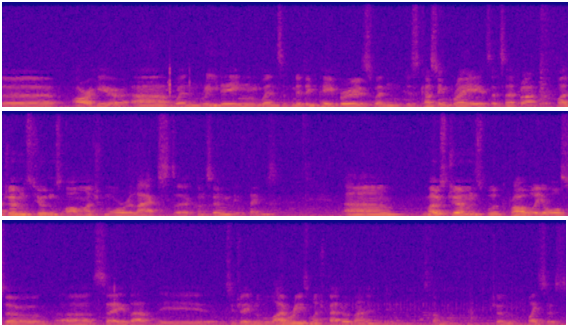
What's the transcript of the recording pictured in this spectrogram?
uh, are here uh, when reading, when submitting papers, when discussing grades, etc. While German students are much more relaxed uh, concerning these things. Um, most Germans would probably also uh, say that the situation of the library is much better than in, in some German places.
